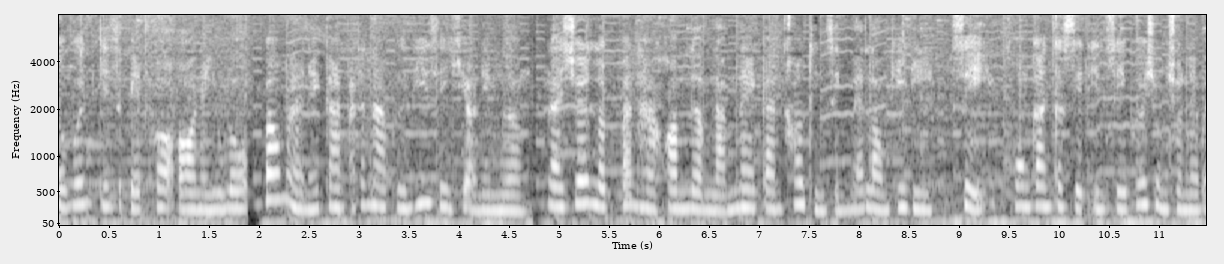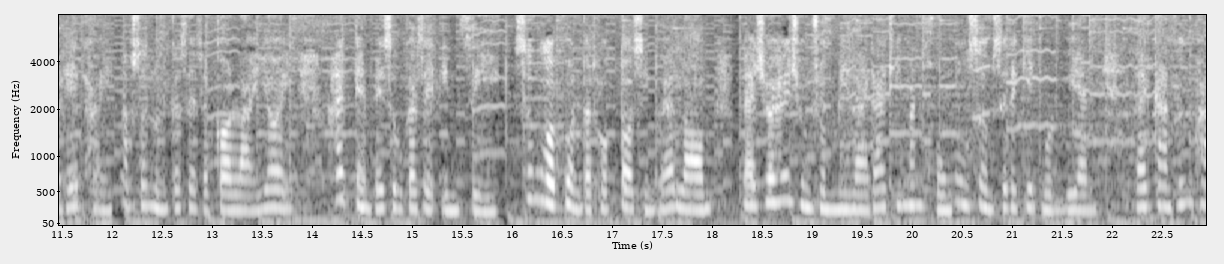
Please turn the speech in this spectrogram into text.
Urban Green Space for All ในยุโรป เป้าหมายในการพัฒนาพื้นที่สีเขียวในเมือง และช่วยลดปัญหาความเหลื่อมล้ำในการเข้าถึงสิ่งแวดล้อมที่ดี 4. โครงการเกษตรอินทรีย์เพื่อชุมชนในประเทศไทยสนับสนุนเกษตรกรรายย่อย ให้เปลี่ยนไปสู่เกษตรอินทรีย์ ซึ่งลดผลกระทบต่อสิ่งแวดล้อม และช่วยให้ชุมชนมีรายได้ที่มั่นคง ส่งเสริมเศรษฐกิจหมุนเวียน และการพึ่งพา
